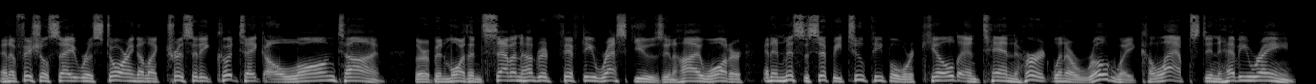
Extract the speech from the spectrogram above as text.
And officials say restoring electricity could take a long time. There have been more than 750 rescues in high water, and in Mississippi, two people were killed and 10 hurt when a roadway collapsed in heavy rain.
